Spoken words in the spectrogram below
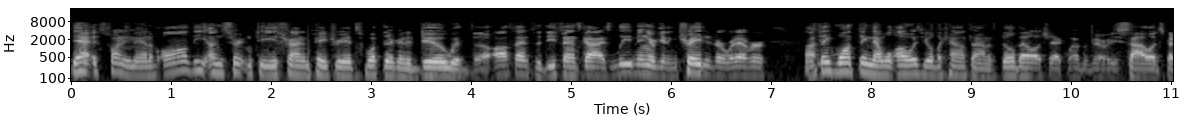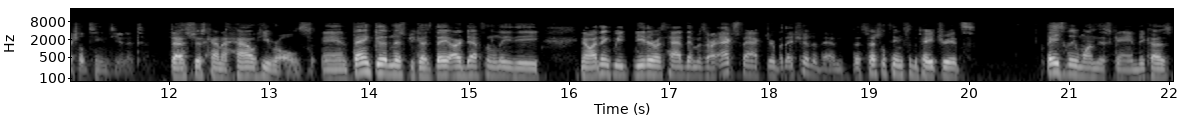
Yeah, it's funny, man. Of all the uncertainties surrounding the Patriots, what they're going to do with the offense, the defense guys leaving or getting traded or whatever, I think one thing that we'll always be able to count on is Bill Belichick will have a very solid special teams unit. That's just kind of how he rolls. And thank goodness because they are definitely the, you know, I think we neither of us had them as our X factor, but they should have been. The special teams for the Patriots basically won this game because,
